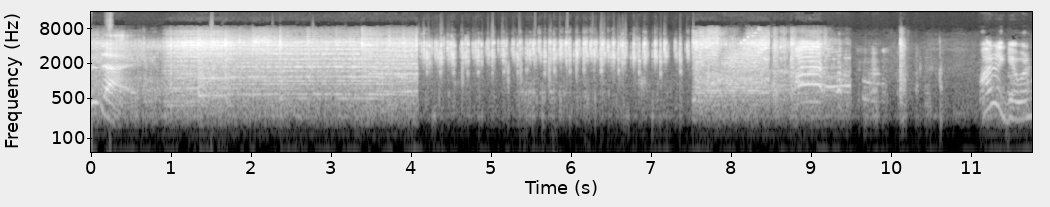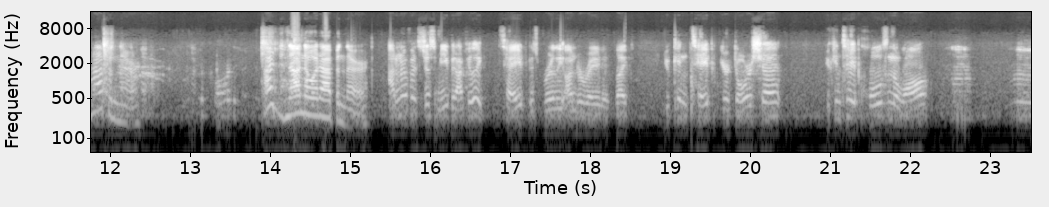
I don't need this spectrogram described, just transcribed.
did I? Ah! I didn't get what happened there. I did not know what happened there. I don't know if it's just me, but I feel like tape is really underrated. Like, you can tape your door shut, you can tape holes in the wall. You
